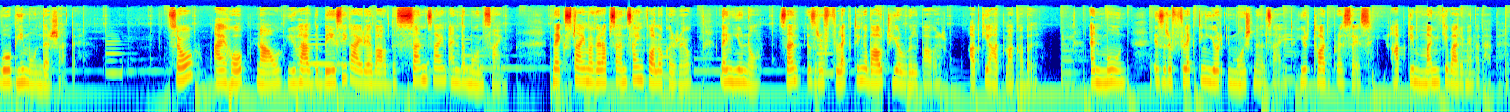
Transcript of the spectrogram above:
वो भी मून दर्शाता है। So I hope now you have the basic idea about the sun sign and the moon sign next time अगर आप सन साइन फॉलो कर रहे हो then you know sun is reflecting about your will power आपकी आत्मा का बल. And moon is reflecting your emotional side your thought process आपके मन के बारे में बताता है.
